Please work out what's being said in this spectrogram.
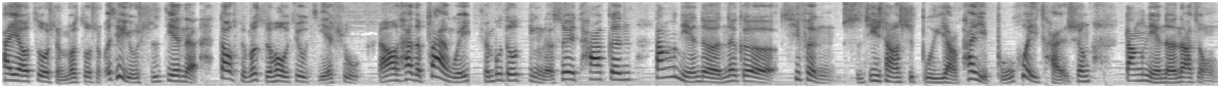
它要做什么做什么，而且有时间的，到什么时候就结束，然后它的范围全部都定了，所以它跟当年的那个气氛实际上是不一样，它也不会产生当年的那种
